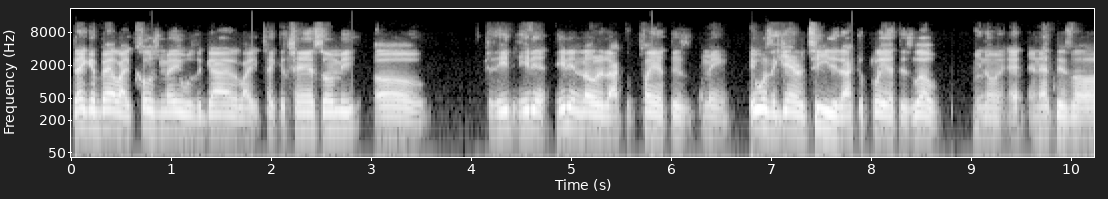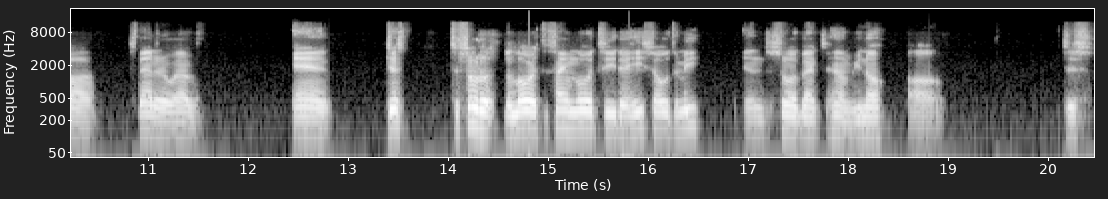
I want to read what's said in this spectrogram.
thinking back, like Coach May was the guy to like take a chance on me. Uh, cause he he didn't he didn't know that I could play at this. I mean, it wasn't guaranteed that I could play at this level, you know, and, and at this uh standard or whatever. And just to show the, the Lord the same loyalty that he showed to me and show it back to him, you know. Uh just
